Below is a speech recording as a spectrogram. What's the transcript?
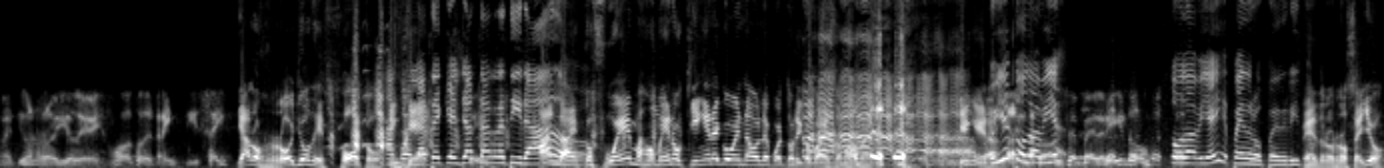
Me metí un rollo de fotos de 36. Ya los rollos de fotos. Acuérdate que él ya está retirado. Anda, esto fue más o menos. ¿Quién era el gobernador de Puerto Rico para eso? Más o menos. ¿Quién era? Oye, todavía, Entonces, Pedrito. todavía hay Pedro, Pedrito. Pedro Rosselló.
